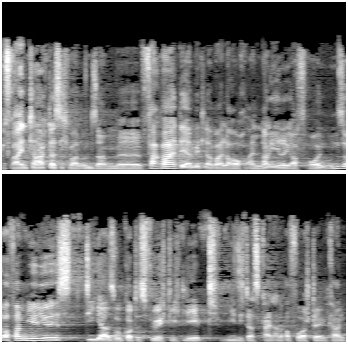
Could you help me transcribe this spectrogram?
freien Tag, dass ich mal unserem äh, Pfarrer, der mittlerweile auch ein langjähriger Freund unserer Familie ist, die ja so gottesfürchtig lebt, wie sich das kein anderer vorstellen kann.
